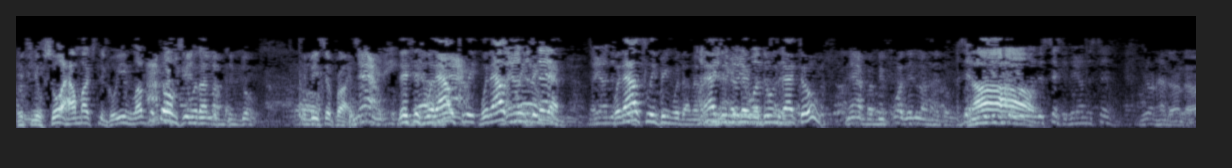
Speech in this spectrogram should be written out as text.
If you saw how much the Goyim love the How dogs, you would they love understand. the dogs? You'd be surprised. Now, This is now, without now. sleep, without sleeping understand. them. Without sleeping with them. Imagine if they were doing that too. Yeah, but before they love the I dogs. said, No. You? They understand. You don't I have. don't know.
